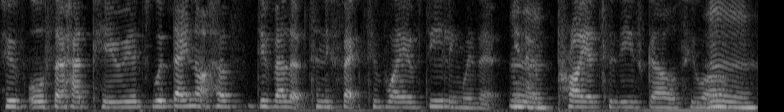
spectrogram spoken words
Who've also had periods. Would they not have developed an effective way of dealing with it? You know, prior to these girls who are mm,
